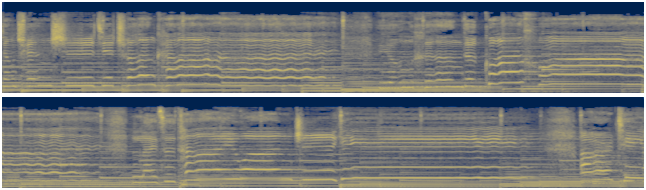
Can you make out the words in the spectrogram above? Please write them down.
向全世界传开永恒的关怀，来自台湾之音 RTI。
